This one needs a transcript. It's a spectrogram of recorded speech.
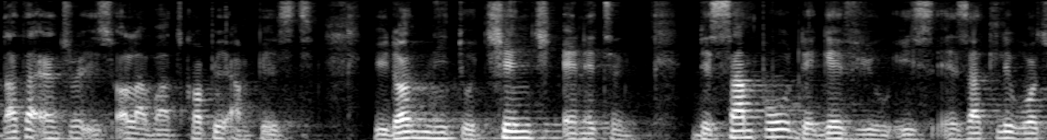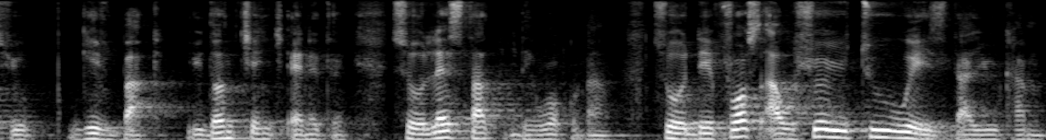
data entry is all about copy and paste. You don't need to change anything. The sample they gave you is exactly what you give back. You don't change anything. So let's start the work now. So the first i will show you two ways that you can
